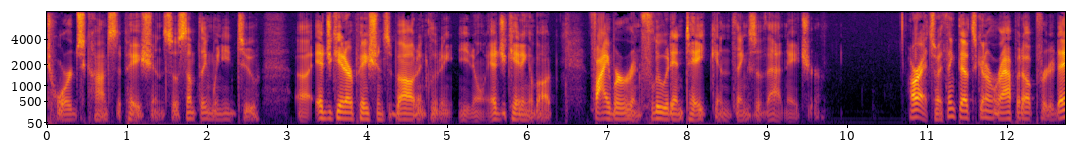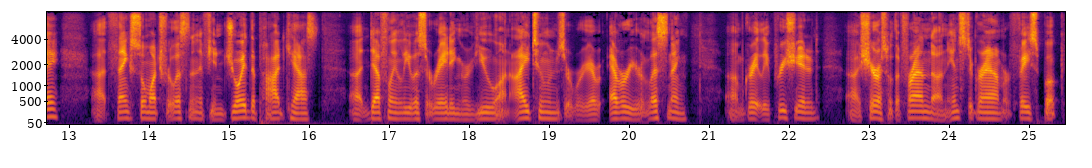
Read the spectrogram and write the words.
towards constipation. So something we need to uh, educate our patients about, including you know educating about fiber and fluid intake and things of that nature. All right, so I think that's going to wrap it up for today. Uh, thanks so much for listening. If you enjoyed the podcast, uh, definitely leave us a rating review on iTunes or wherever you're listening. Um, greatly appreciated. Uh, share us with a friend on Instagram or Facebook,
